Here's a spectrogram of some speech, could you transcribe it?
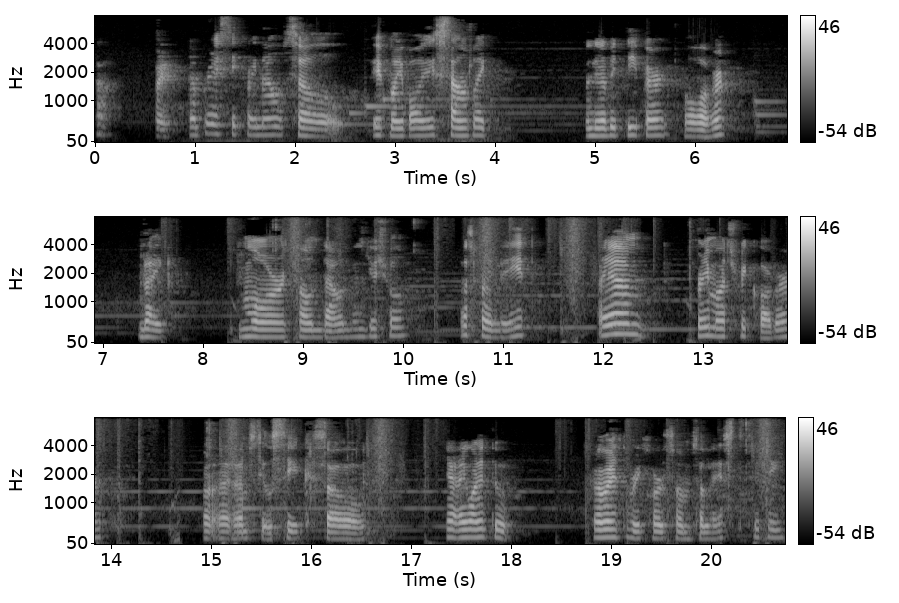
Oh, sorry, I'm pretty sick right now, so if my voice sounds like a little bit deeper or like more toned down than usual, that's probably it. I am pretty much recovered, but I am still sick, so yeah, I wanted to I wanted to record some Celeste today.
